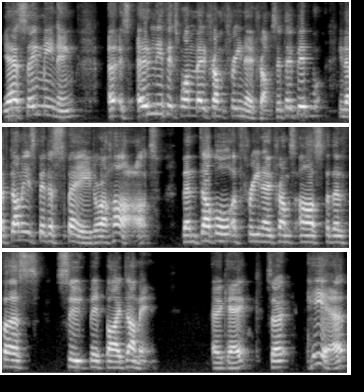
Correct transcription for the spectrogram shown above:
Yeah, same meaning. Uh, it's only if it's one no trump, three no trumps. If they bid, you know, if dummies bid a spade or a heart, then double of three no trumps asks for the first suit bid by dummy. Okay, so here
